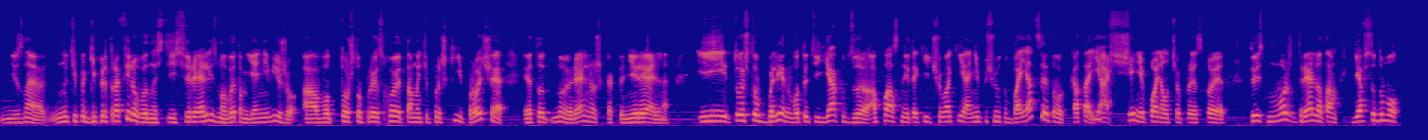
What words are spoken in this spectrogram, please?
не знаю, ну типа гипертрофированности сюрреализма в этом я не вижу. А вот то, что происходит там, эти прыжки и прочее, это, ну, реально же как-то нереально. И то, что, блин, вот эти якудзы, опасные такие чуваки, они почему-то боятся этого кота, я вообще не понял, что происходит. То есть, может, реально там, я все думал,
